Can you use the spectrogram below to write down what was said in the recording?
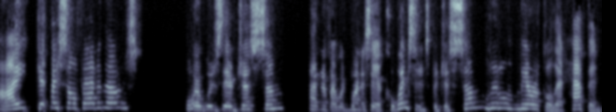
I get myself out of those? Or was there just some, I don't know if I would want to say a coincidence, but just some little miracle that happened?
